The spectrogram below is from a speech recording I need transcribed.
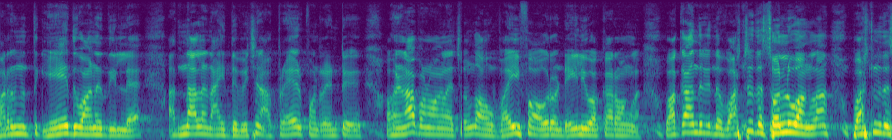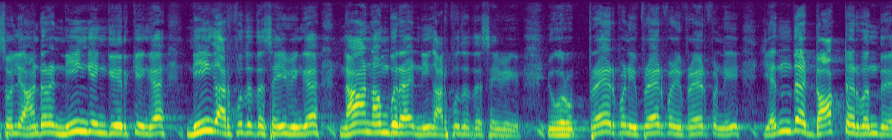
மரணத்துக்கு ஏதுவானது இல்லை. அதனால நான் இதை வச்சு நான் ப்ரேயர் பண்ணுறேன்ட்டு அவன் என்ன பண்ணுவாங்களா சொல்லுங்க அவன் ஒய்ஃபும் அவரும் டெய்லி உக்காருவாங்களாம் உக்காந்துட்டு இந்த வருஷத்தை சொல்லுவாங்களாம் வருஷத்தை சொல்லி ஆண்டவரே நீங்கள் இங்கே இருக்கீங்க. நீங்கள் அற்புதத்தை செய்வீங்க. நான் நம்புகிறேன் நீங்கள் அற்புதத்தை செய்வீங்க. இவர் ப்ரேயர் பண்ணி ப்ரேயர் பண்ணி ப்ரேயர் பண்ணி எந்த டாக்டர் வந்து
